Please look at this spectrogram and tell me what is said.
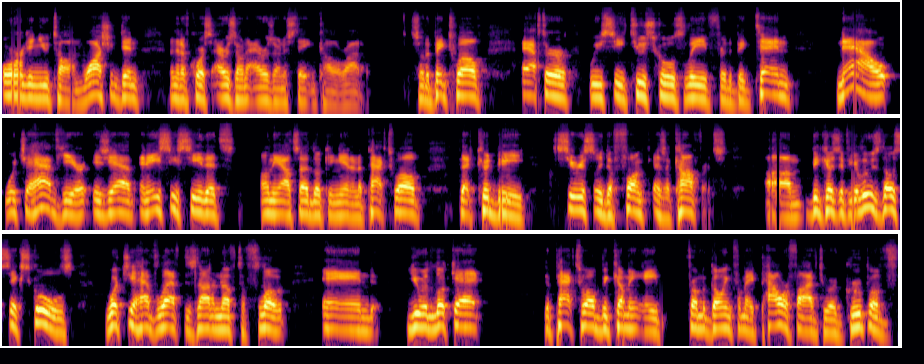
Oregon, Utah, and Washington, and then of course Arizona, Arizona State, and Colorado. So the Big 12, after we see two schools leave for the Big 10, now what you have here is you have an ACC that's on the outside looking in and a Pac 12 that could be seriously defunct as a conference. Um, because if you lose those six schools, what you have left is not enough to float. And you would look at the Pac 12 becoming a from going from a power five to a group of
